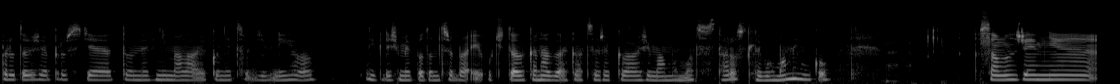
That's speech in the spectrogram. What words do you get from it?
protože prostě to nevnímala jako něco divného. I když mi potom třeba i učitelka na základce řekla, že mám moc starostlivou maminku. Samozřejmě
